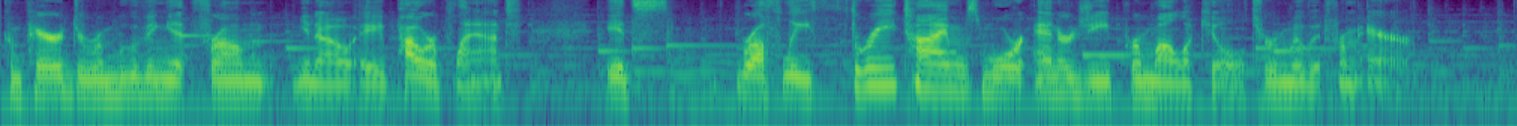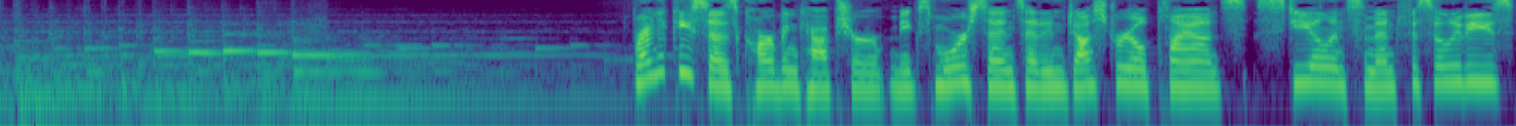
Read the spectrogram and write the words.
compared to removing it from, you know, a power plant, it's roughly three times more energy per molecule to remove it from air. Brennecke says carbon capture makes more sense at industrial plants, steel and cement facilities,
